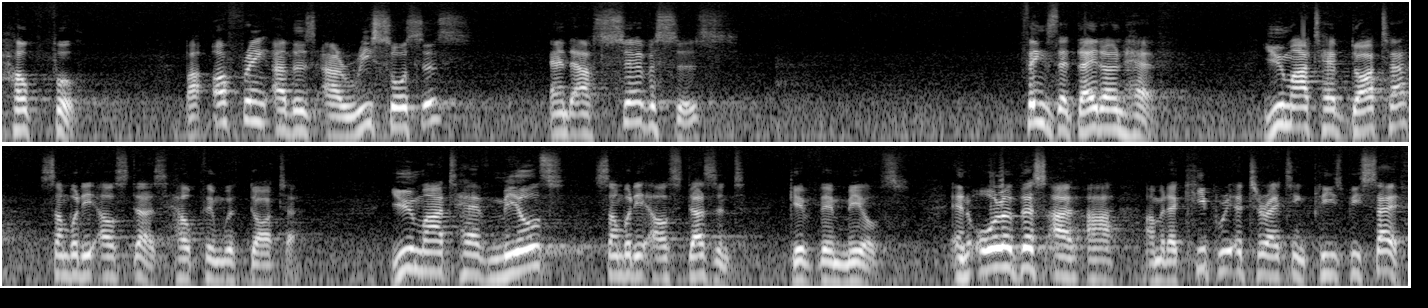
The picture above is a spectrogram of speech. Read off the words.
helpful, by offering others our resources and our services, things that they don't have. You might have data, somebody else does. Help them with data. You might have meals, somebody else doesn't. Give them meals. And all of this, I, I, I'm going to keep reiterating please be safe.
